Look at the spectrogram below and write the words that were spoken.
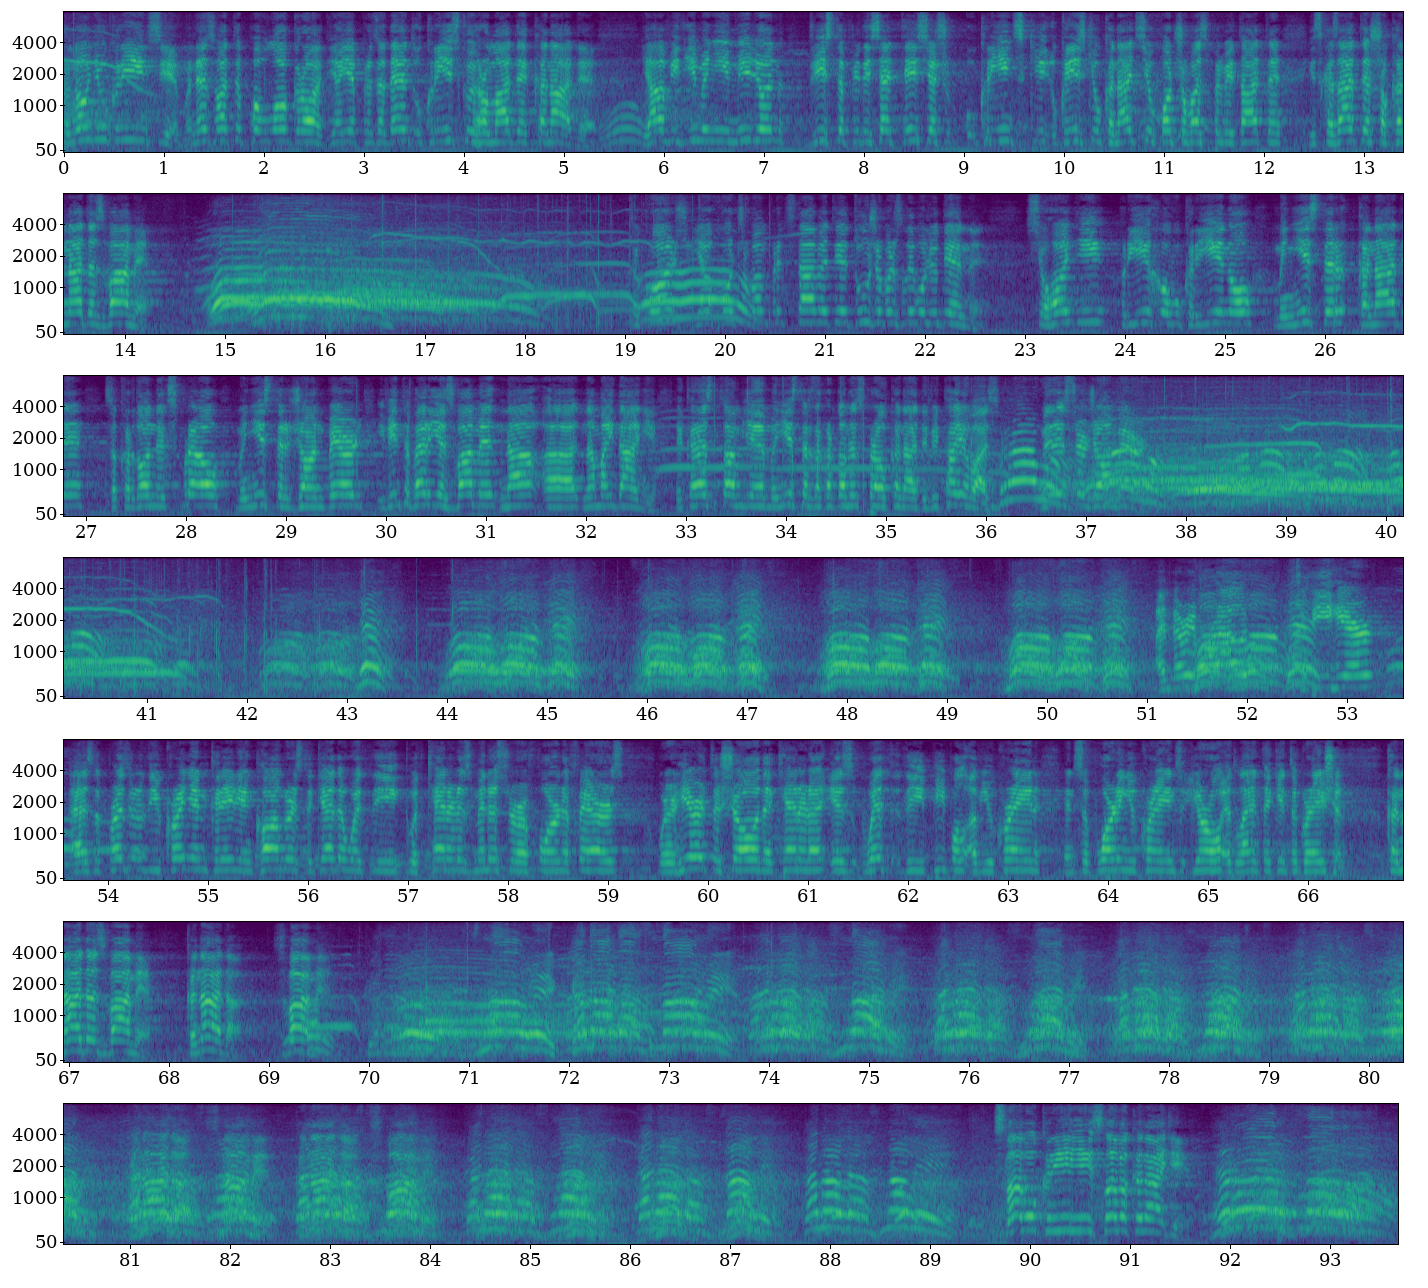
Шановні українці, мене звати Павло Грод. Я є президент Української громади Канади. Я від імені мільйон 250 тисяч українські, українських канадців хочу вас привітати і сказати, що Канада з вами. Також я хочу вам представити дуже важливу людину. Сьогодні приїхав в Україну міністр Канади закордонних справ, міністр Джон Берн, і він тепер є з вами на, е, на Майдані. Якраз там є міністр закордонних справ Канади. Вітаю вас, Браво! міністр Джон Берн. I'm very proud! be here as the president of the Ukrainian Canadian Congress, together with the with Canada's Minister of Foreign Affairs. We're here to show that Canada is with the people of Ukraine in supporting Ukraine's Euro-Atlantic integration. Канада з вами. Канада з вами. З нами! Канада з Слава Україні і слава Канаді! Героям слава!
